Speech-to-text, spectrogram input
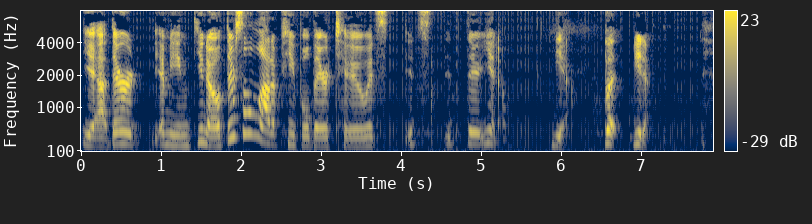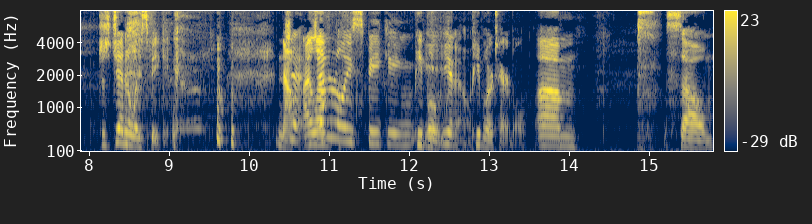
Yeah, there I mean, you know, there's a lot of people there too. It's it's it, there, you know. yeah, but you know, just generally speaking. no, I love generally speaking, people. you know. people are terrible. Um, so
